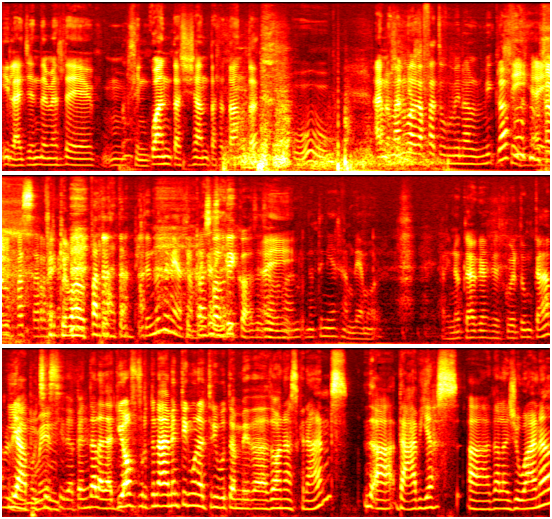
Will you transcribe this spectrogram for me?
i la gent de més de mm, 50, 60, 70... Uh, Ah, no el Manu ha agafat un moment el micròfon, Sí, que no passa res. Perquè vol parlar també. Usted no tenía hambre. coses, Vol dir coses, el Manu. no tenías hambre, amor. Ay, no, claro que has descubierto un cable. Ja, un potser moment. sí, depèn de l'edat. Jo, afortunadament, tinc una tribu també de dones grans, d'àvies uh, de la Joana,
